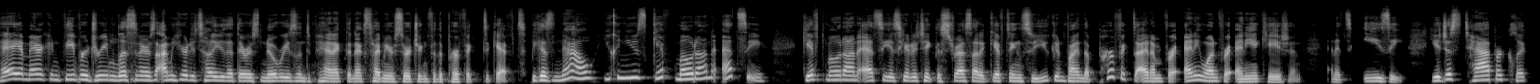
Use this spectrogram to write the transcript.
Hey, American Fever Dream listeners, I'm here to tell you that there is no reason to panic the next time you're searching for the perfect gift. Because now you can use gift mode on Etsy. Gift mode on Etsy is here to take the stress out of gifting so you can find the perfect item for anyone for any occasion. And it's easy. You just tap or click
